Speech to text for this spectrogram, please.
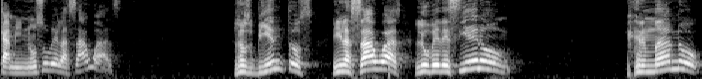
caminó sobre las aguas. Los vientos y las aguas le obedecieron. Hermano,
